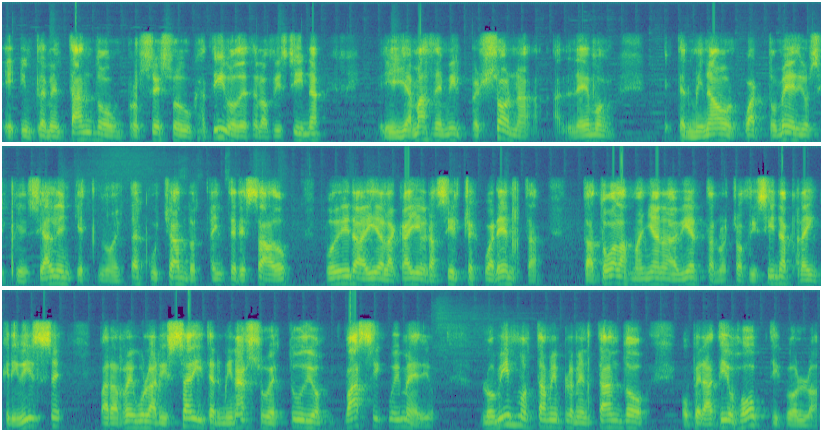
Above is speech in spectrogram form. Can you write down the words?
eh, implementando un proceso educativo desde la oficina y a más de mil personas le hemos terminado el cuarto medio, así que si alguien que nos está escuchando está interesado, puede ir ahí a la calle Brasil 340, está todas las mañanas abierta nuestra oficina para inscribirse, para regularizar y terminar sus estudios básicos y medios. Lo mismo estamos implementando operativos ópticos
